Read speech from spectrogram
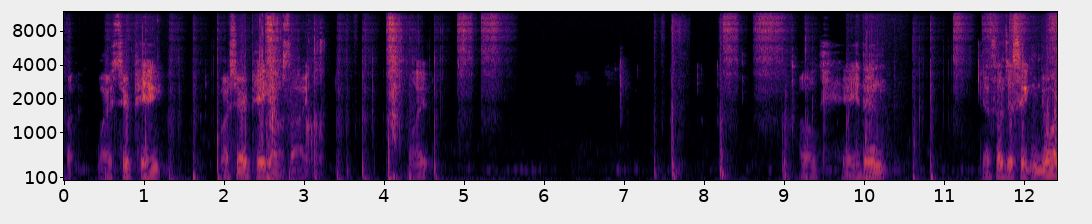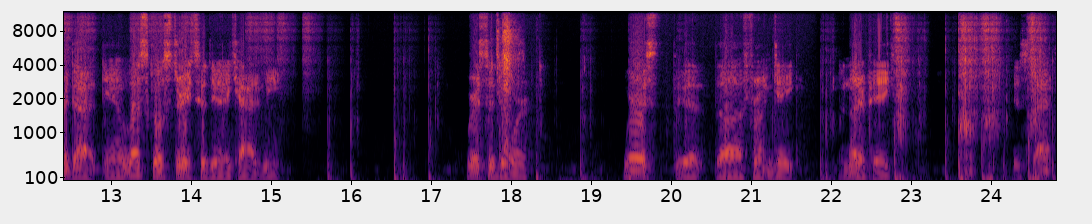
What? Why is there a pig? Why is there a pig outside? What? Okay then. Guess I'll just ignore that and let's go straight to the academy. Where's the door? Where's the the front gate? Another pig. Is that?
